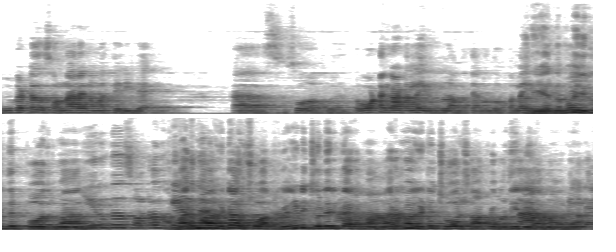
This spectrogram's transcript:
உங்ககிட்ட சொன்னாரே நம்ம தெரியல. தோட்டங்காடெல்லாம் இருந்தது நம்ம தென்னந்தோப்பெல்லாம் என்னமோ இருந்துட்டு போகுதுமா? இருந்து சொல்கிறது கேளுங்க. மருமக கிட்ட ஒரு சோ எங்கிட்ட சொல்லியிருக்காரம்மா. மருமக கிட்ட சோறு சாப்பிட முடியலையாம்மா. முடியல.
